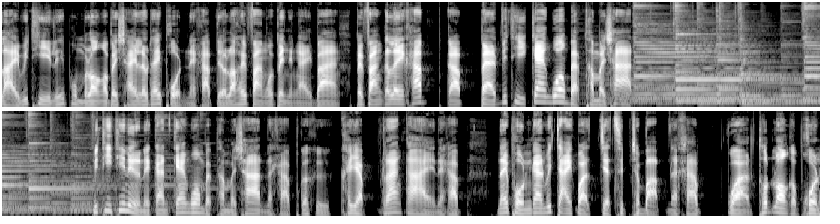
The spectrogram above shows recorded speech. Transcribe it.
หลายวิธีที่ผมลองเอาไปใช้แล้วได้ผลนะครับ เดี๋ยวเล่าให้ฟังว่าเป็นยังไงบ้าง ไปฟังกันเลยครับ กับ 8 วิธีแก้ง่วงแบบธรรมชาติ วิธีที่ 1 ในการแก้ง่วงแบบธรรมชาตินะครับก็คือขยับร่างกายนะครับในผลการวิจัยกว่า 70 ฉบับนะครับกว่าทดลองกับคน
